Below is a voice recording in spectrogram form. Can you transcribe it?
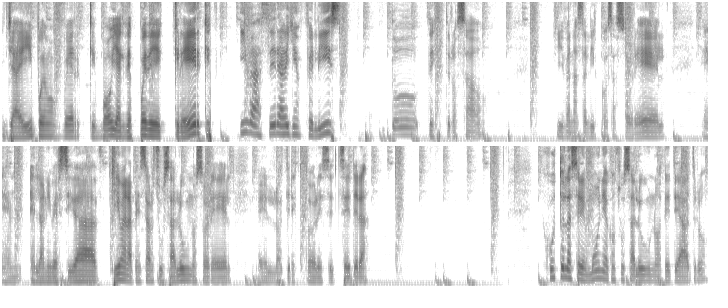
Y ahí podemos ver que Boyack después de creer que iba a ser alguien feliz todo destrozado iban a salir cosas sobre él en, la universidad, qué iban a pensar sus alumnos sobre él, los directores, etc. Justo en la ceremonia con sus alumnos de teatro,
